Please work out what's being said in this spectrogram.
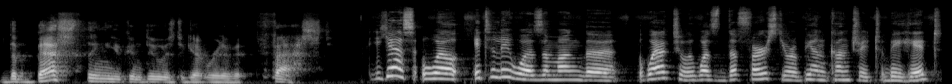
the best thing you can do is to get rid of it fast. Yes, well, Italy was among the, well, actually, it was the first European country to be hit.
